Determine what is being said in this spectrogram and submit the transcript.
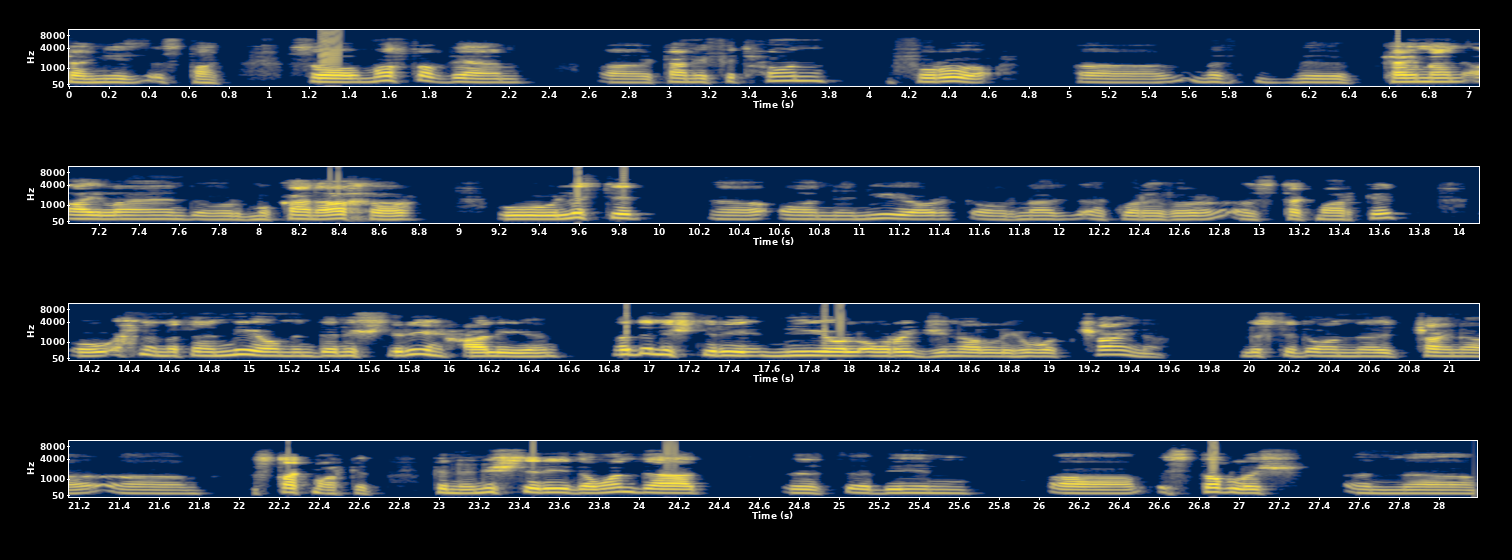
Chinese stock. So most of them uh, كانوا يفتحون فروع uh, بكايمان ايلاند or مكان اخر و listed uh, on New York or Nasdaq whatever uh, stock market واحنا مثلا نيو من دا نشتريه حاليا ما دا نشتري نيو الاوريجينال اللي هو بتشاينا listed on China um, stock market كنا نشتري the one that is being uh, established in uh,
